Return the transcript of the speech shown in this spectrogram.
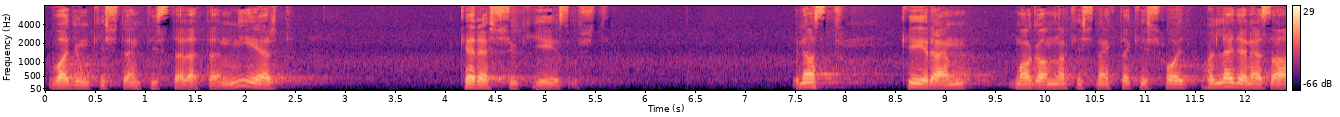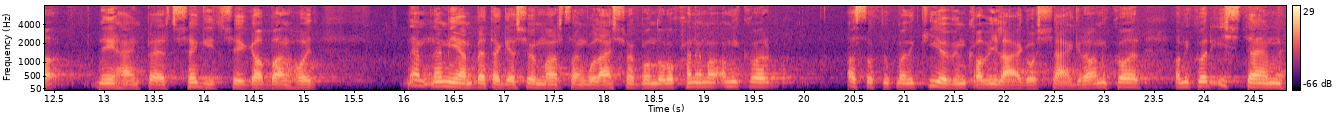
vagyunk Isten tiszteleten? Miért keressük Jézust? Én azt kérem magamnak is, nektek is, hogy, hogy legyen ez a néhány perc segítség abban, hogy nem, nem ilyen beteges önmarcangolásra gondolok, hanem amikor azt szoktuk mondani, kijövünk a világosságra, amikor, amikor Isten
